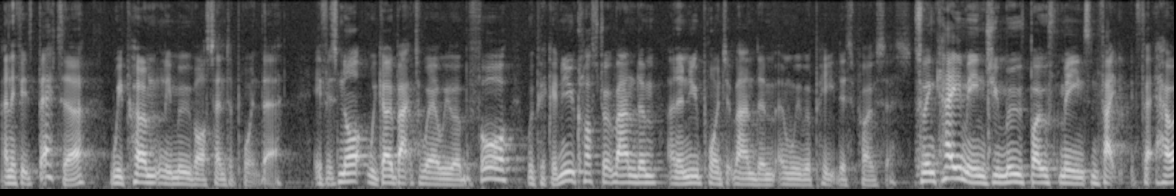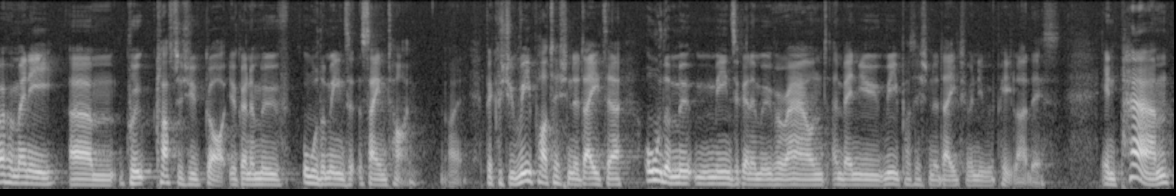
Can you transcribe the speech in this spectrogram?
And if it's better, we permanently move our center point there. If it's not, we go back to where we were before, we pick a new cluster at random and a new point at random and we repeat this process. So in k-means, you move both means. In fact, however many um, group clusters you've got, you're going to move all the means at the same time. Right? Because you repartition the data, all the means are going to move around and then you repartition the data and you repeat like this. In PAM,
